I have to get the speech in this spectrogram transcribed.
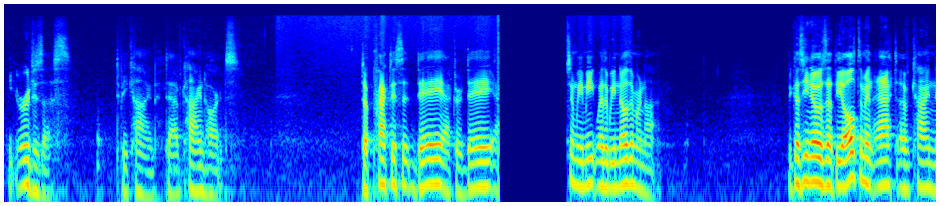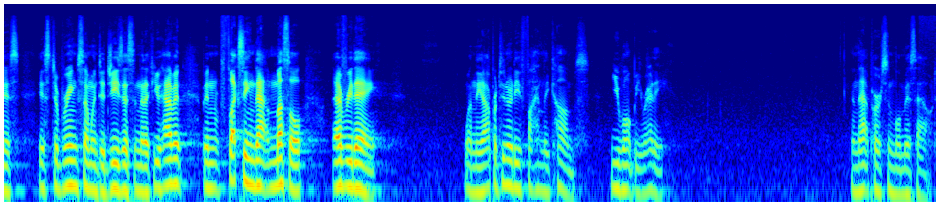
He urges us to be kind, to have kind hearts, to practice it day after day after person we meet, whether we know them or not. Because he knows that the ultimate act of kindness is to bring someone to Jesus, and that if you haven't been flexing that muscle every day, when the opportunity finally comes, you won't be ready. and that person will miss out.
